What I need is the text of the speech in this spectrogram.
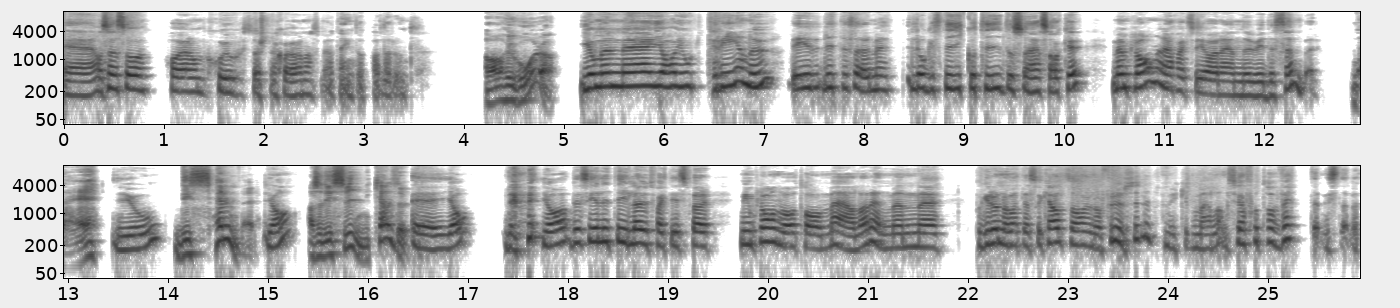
Eh, och sen så har jag de sju största sjöarna som jag tänkt att paddla runt. Ja, hur går det då? Jo men eh, jag har gjort tre nu. Det är lite så här med logistik och tid och sådana här saker. Men planen är faktiskt att göra en nu i december. Nej, Jo, december? ja. Alltså det är svinkallt ute. Eh, ja. ja, det ser lite illa ut faktiskt. För min plan var att ta Mälaren men eh, på grund av att det är så kallt så har det nog frusit lite för mycket på Mälaren. Så jag får ta Vättern istället.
